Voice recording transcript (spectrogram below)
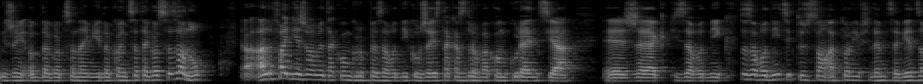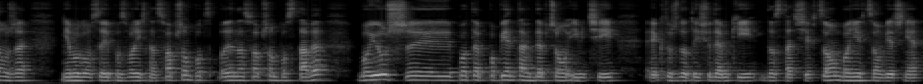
że nie odda go co najmniej do końca tego sezonu. Ale fajnie, że mamy taką grupę zawodników, że jest taka zdrowa konkurencja, e, że jak jakiś zawodnik, to zawodnicy, którzy są aktualnie w siódemce wiedzą, że nie mogą sobie pozwolić na słabszą, na słabszą postawę, bo już y, po, te, po piętach depczą im ci, y, którzy do tej siódemki dostać się chcą, bo nie chcą wiecznie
